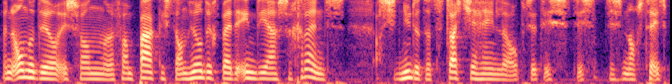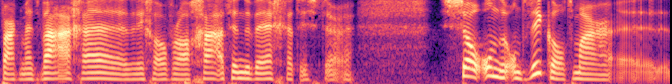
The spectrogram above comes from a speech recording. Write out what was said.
een onderdeel is van, van Pakistan, heel dicht bij de Indiase grens. Als je nu door dat stadje heen loopt, het is, het is, het is nog steeds paard met wagen. Er liggen overal gaten in de weg. Het is er zo onderontwikkeld. Maar eh,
